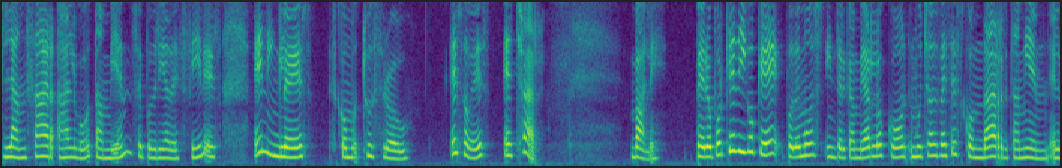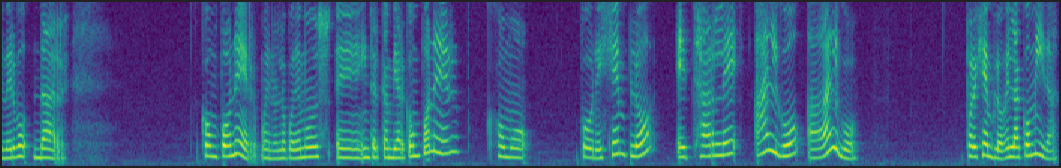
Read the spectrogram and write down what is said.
lanzar algo también se podría decir. Es en inglés es como to throw. Eso es echar. Vale, pero ¿por qué digo que podemos intercambiarlo con muchas veces con dar también, el verbo dar? Componer, bueno, lo podemos eh, intercambiar con poner como, por ejemplo, echarle algo a algo. Por ejemplo, en la comida,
